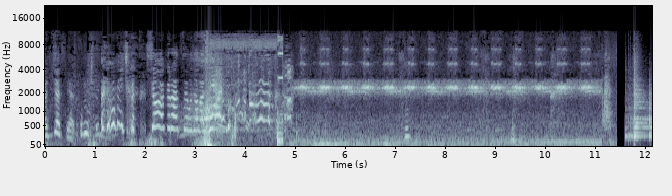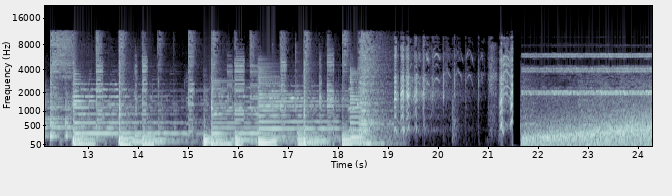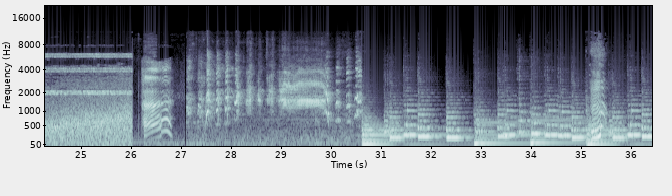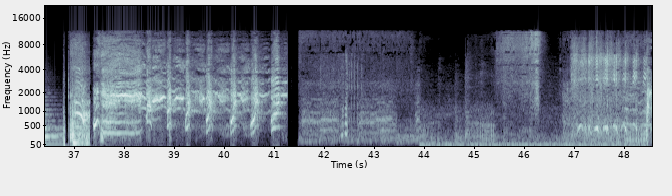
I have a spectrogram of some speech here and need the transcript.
Молодец, я умничка, умничка. Все, операция удалась. Ha!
